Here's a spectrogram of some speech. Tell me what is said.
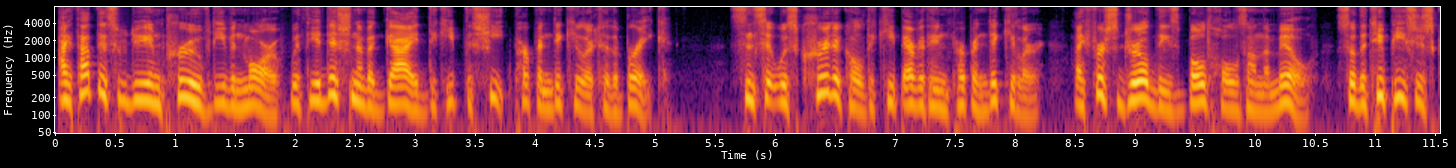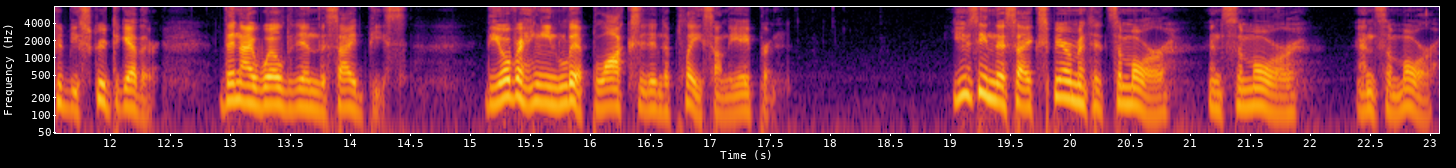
I thought this would be improved even more with the addition of a guide to keep the sheet perpendicular to the brake. Since it was critical to keep everything perpendicular, I first drilled these bolt holes on the mill so the two pieces could be screwed together. Then I welded in the side piece. The overhanging lip locks it into place on the apron. Using this, I experimented some more, and some more, and some more.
